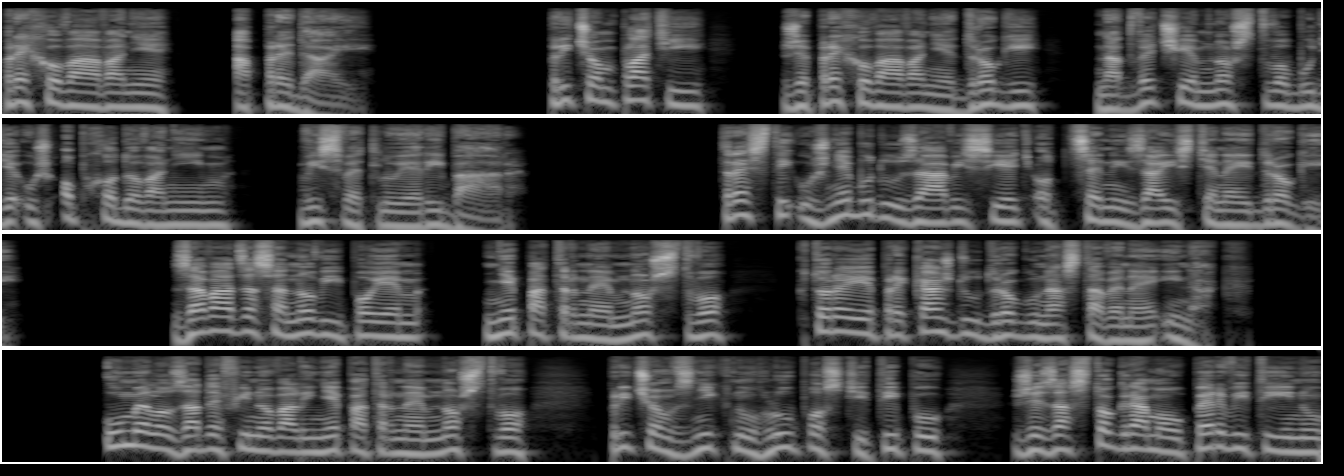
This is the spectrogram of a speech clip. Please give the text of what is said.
prechovávanie a predaj. Pričom platí, že prechovávanie drogy nad väčšie množstvo bude už obchodovaním, vysvetľuje rybár tresty už nebudú závisieť od ceny zaistenej drogy. Zavádza sa nový pojem nepatrné množstvo, ktoré je pre každú drogu nastavené inak. Umelo zadefinovali nepatrné množstvo, pričom vzniknú hlúposti typu, že za 100 gramov pervitínu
